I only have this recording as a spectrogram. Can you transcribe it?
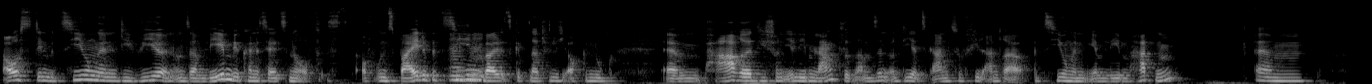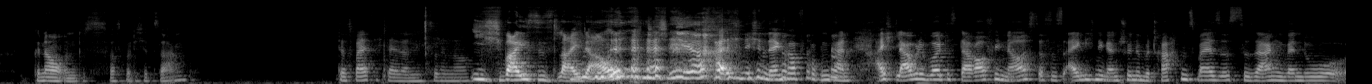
aus den Beziehungen, die wir in unserem Leben, wir können es ja jetzt nur auf, auf uns beide beziehen, mhm. weil es gibt natürlich auch genug ähm, Paare, die schon ihr Leben lang zusammen sind und die jetzt gar nicht so viel andere Beziehungen in ihrem Leben hatten. Ähm, genau, und das, was wollte ich jetzt sagen? Das weiß ich leider nicht so genau. Ich weiß es leider auch nicht mehr. Weil ich nicht in deinen Kopf gucken kann. Aber ich glaube, du wolltest darauf hinaus, dass es eigentlich eine ganz schöne Betrachtensweise ist, zu sagen, wenn du,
